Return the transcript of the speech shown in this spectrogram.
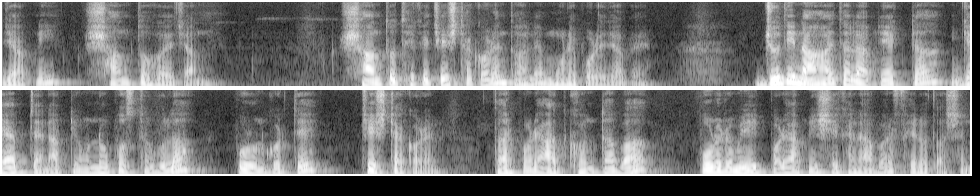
যে আপনি শান্ত হয়ে যান। শান্ত থেকে চেষ্টা করেন, তাহলে মনে পড়ে যাবে। যদি না হয়, তাহলে আপনি একটা গ্যাপ দেন। আপনি অন্য প্রশ্নগুলো পূরণ করতে চেষ্টা করেন। তারপরে আধ ঘণ্টা বা পনেরো মিনিট পরে আপনি সেখানে আবার ফেরত আসেন।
